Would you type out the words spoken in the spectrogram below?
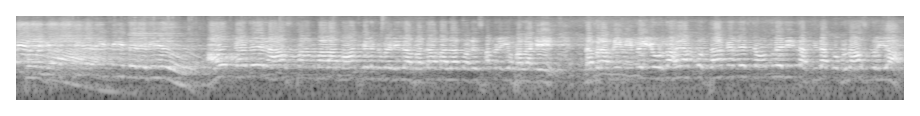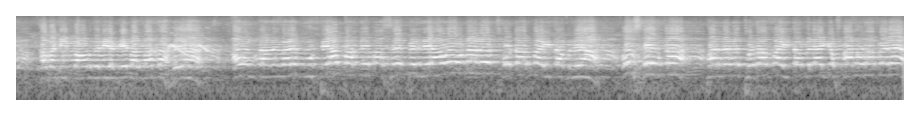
ਦੀ ਟੀਮ ਮੇਰੇ ਵੀਰੋ। ਆਓ ਕਹਿੰਦੇ ਰਾਜਸਥਾਨ ਵਾਲਾ ਮਾਨਖੇੜ ਕਬੱਡੀ ਦਾ ਵੱਡਾ ਬੱਲਾ ਤੁਹਾਡੇ ਸਾਹਮਣੇ ਹੀ ਉਫਾ ਲੱਗੇ ਨੰਬਰ ਆਪਣੀ ਟੀਮ ਲਈ ਜੋੜਦਾ ਹੋਇਆ ਭੁੱਦਾ ਕਹਿੰਦੇ ਚੌਂਤਲੇ ਦੀ ਧਰਤੀ ਦਾ ਗੁਰਦਾਸਪੁਰੀਆ। ਕਬੱਡੀ ਪਾਉਣ ਦੇ ਲਈ ਅੱਗੇ ਵੱਲ ਵਧਦਾ ਹੋਇਆ ਅੰਤਾਣੇ ਵਾਲੇ ਬੂਟਿਆ ਪਰਲੇ ਪਾਸੇ ਪਿੰਡਿਆ ਓਏ ਉਹਨਾਂ ਨੇ ਛੋਟਾ ਭਾਈ ਦੱਬ ਲਿਆ ਉਹ ਸੇਵਕਾ ਪਰਲੇ ਨੇ ਛੋਟਾ ਭਾਈ ਦੱਬ ਲਿਆ ਜਫਾ ਲਾਉਣਾ ਪੈਣਾ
